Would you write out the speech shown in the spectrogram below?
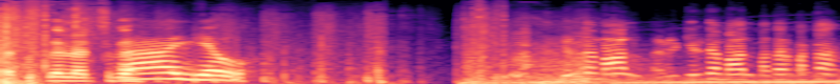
let's go let's go हाँ yo kill the mall kill the mall mother पक्का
